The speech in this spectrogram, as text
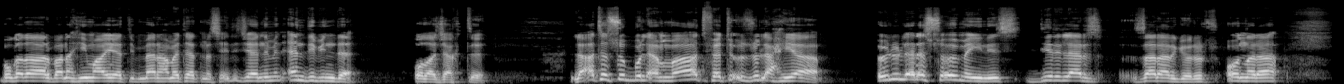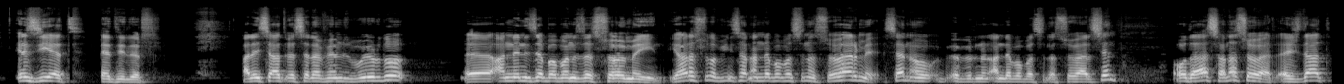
bu kadar bana himaye etti, merhamet etmeseydi cehennemin en dibinde olacaktı. La tesubbul envat fetuzul ahya. Ölülere sövmeyiniz, diriler zarar görür, onlara eziyet edilir. Aleyhisselatü Vesselam Efendimiz buyurdu, ee, annenize babanıza sövmeyin. Ya Resulallah bir insan anne babasına söver mi? Sen o öbürünün anne babasına söversin, o da sana söver. Ecdat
